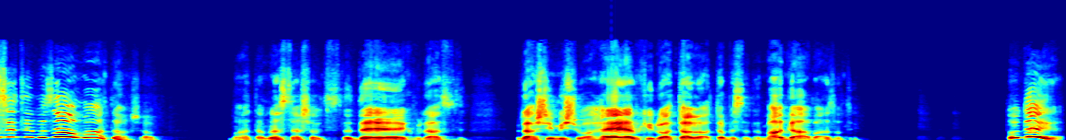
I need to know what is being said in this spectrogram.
עשיתי, וזהו, מה אתה עכשיו? מה אתה מנסה עכשיו להצטדק ולהאשים מישהו אחר, כאילו אתה, אתה בסדר? מה הגאווה הזאת? תודה.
